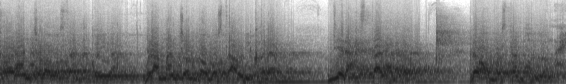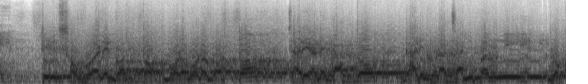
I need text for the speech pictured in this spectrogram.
ସହରାଞ୍ଚଳ ଅବସ୍ଥାଟା କହିବା ଗ୍ରାମାଞ୍ଚଳର ଅବସ୍ଥା ଆହୁରି ଖରାପ ଯେ ରାସ୍ତାଘାଟର ଅବସ୍ଥା ଭଲ ନାହିଁ ঠিক ସବୁଆଡ଼େ ଗର୍ତ୍ତ ବଡ଼ ବଡ଼ ଗର୍ତ୍ତ ଚାରିଆଡ଼େ ଗାତ ଗାଡ଼ି ଘୋଡ଼ା ଚାଲିପାରୁନି ଲୋକ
